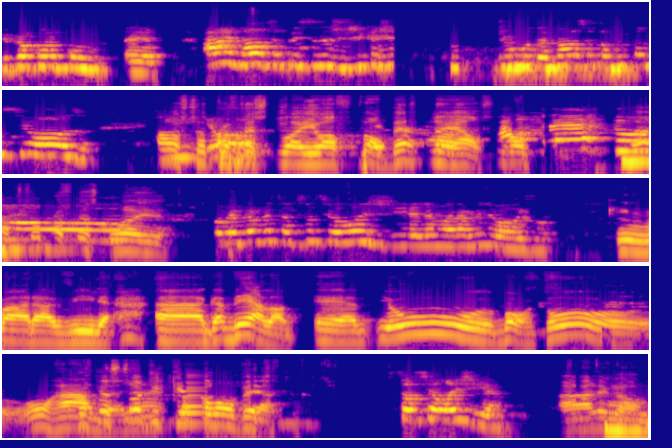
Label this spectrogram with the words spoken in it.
me procuram com, é, ah, nossa, eu preciso de dicas de ajuda, nossa, eu estou muito ansioso. Olha o seu eu... professor aí, o Alberto Leal. Alberto! Ah, seu professor aí. O meu professor de sociologia, ele é maravilhoso. Que maravilha. Ah, Gabriela, é, eu, bom, estou honrada. Professor né? de que, Alberto? Sociologia. Ah, legal.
